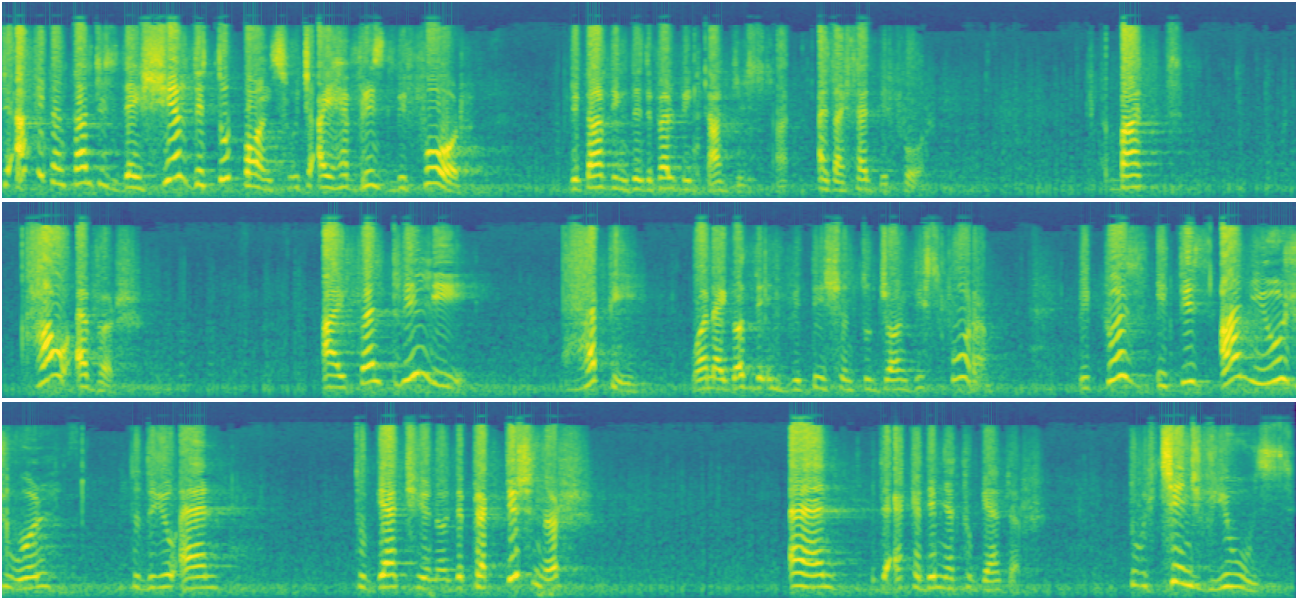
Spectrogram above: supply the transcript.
the African countries, they share the two points which I have raised before regarding the developing countries, uh, as I said before. But, however, I felt really happy when I got the invitation to join this forum because it is unusual to the UN to get, you know, the practitioner and the academia together to exchange views.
